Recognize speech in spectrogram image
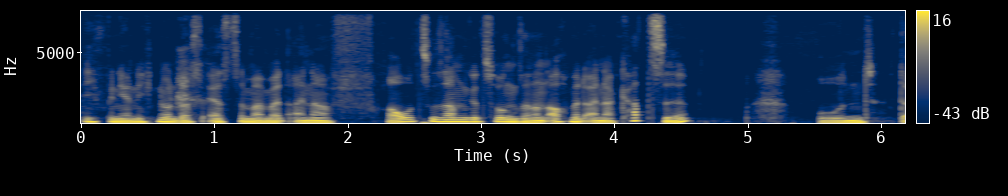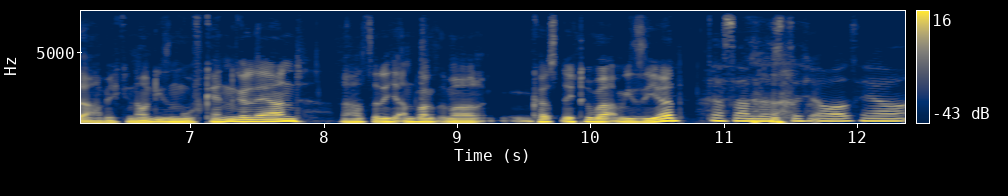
Ich bin ja nicht nur das erste Mal mit einer Frau zusammengezogen, sondern auch mit einer Katze. Und da habe ich genau diesen Move kennengelernt. Da hast du dich anfangs immer köstlich drüber amüsiert. Das sah lustig aus, ja.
